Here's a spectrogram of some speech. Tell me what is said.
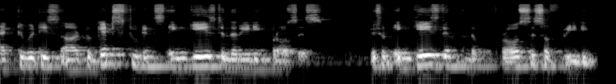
activities are to get students engaged in the reading process. You should engage them in the process of reading.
